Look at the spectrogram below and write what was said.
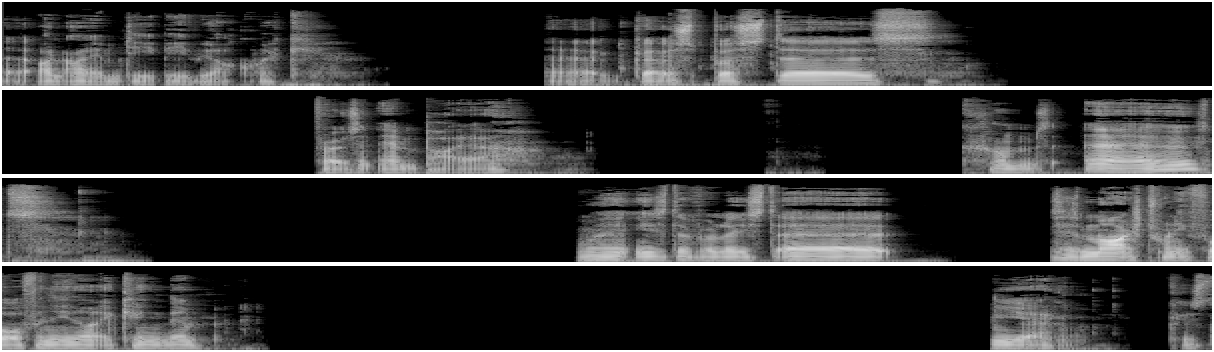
uh, on IMDb real quick. Uh, Ghostbusters, Frozen Empire comes out. Where is the release? Uh, it says March 24th in the United Kingdom. Yeah, because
